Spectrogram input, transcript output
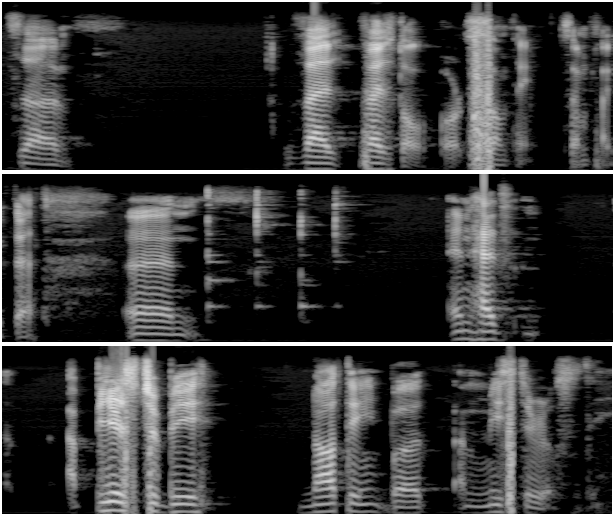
it's vegetable or something, something like that, and and has appears to be nothing but a mysterious thing.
